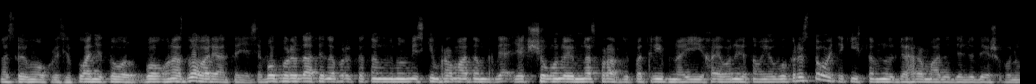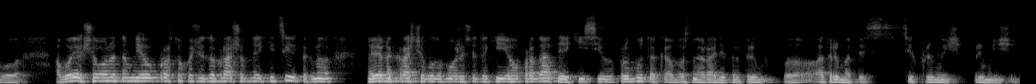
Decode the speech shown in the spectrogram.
на своєму окрузі, в плані того, бо у нас два варіанти є. Або передати, наприклад, там, ну, міським громадам, для- якщо воно їм насправді потрібно, і хай вони там його використовують, якісь там, ну, для громади, для людей, щоб воно було. Або якщо вони там його просто хочуть забрати, щоб деякі ці, так, ну, Навірно, краще було б, може, все-таки його продати, якийсь прибуток обласної раді притрим- е, отримати з цих приміщень. приміщень.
